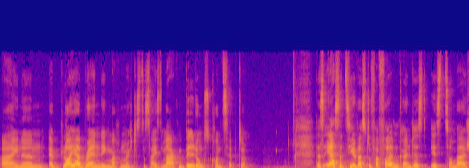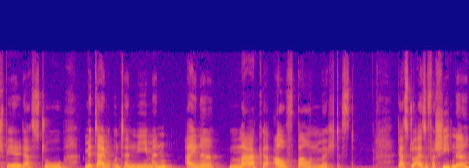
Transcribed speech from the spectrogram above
einen Employer Branding machen möchtest, das heißt Markenbildungskonzepte. Das erste Ziel, was du verfolgen könntest, ist zum Beispiel, dass du mit deinem Unternehmen eine Marke aufbauen möchtest. Dass du also verschiedene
